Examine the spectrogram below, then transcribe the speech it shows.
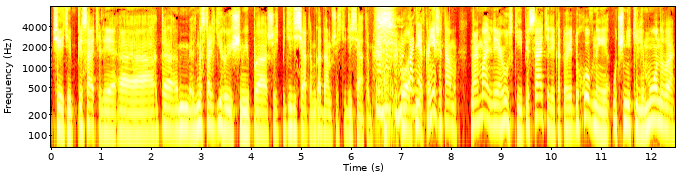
Все эти писатели, э, ностальгирующими по шесть- 50-м годам, 60-м. мгм, Вот. понятно. Нет, конечно, там нормальные русские писатели, которые духовные ученики Лимонова.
